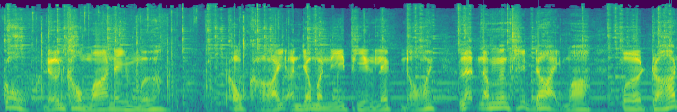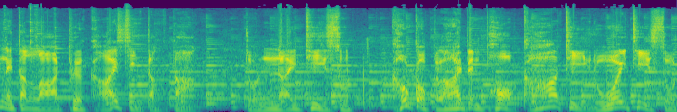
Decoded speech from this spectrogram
โก้เดินเข้ามาในเมือง เขาขายอัญมณีเพียงเล็กน้อย และนำเงินที่ได้มา เปิดร้านในตลาดเพื่อขายสิ่งต่างๆ จนในที่สุด เขาก็กลายเป็นพ่อค้าที่รวยที่สุด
